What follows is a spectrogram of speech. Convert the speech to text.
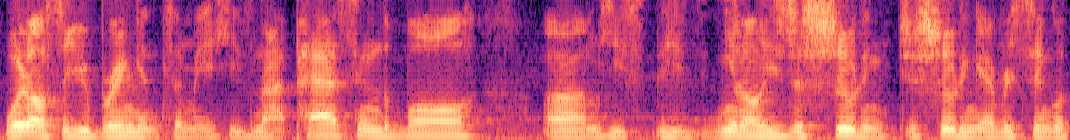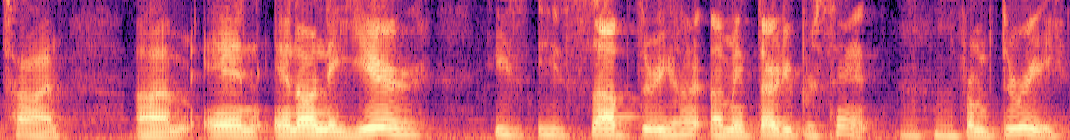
What else are you bringing to me? He's not passing the ball. Um, he's he's you know he's just shooting, just shooting every single time. Um, and and on the year, he's he's sub three hundred. I mean thirty percent from three,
